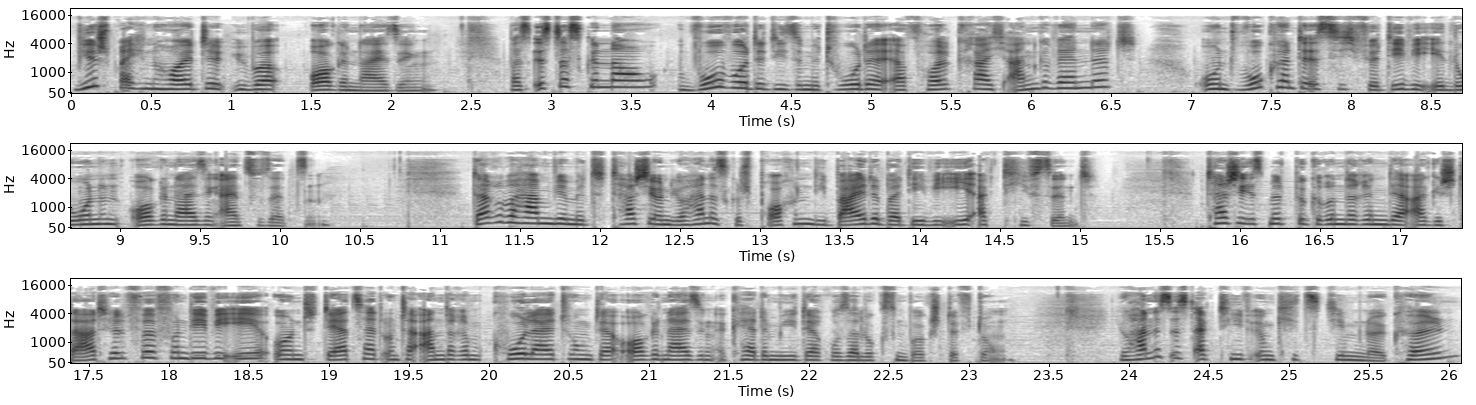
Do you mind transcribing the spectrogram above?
Wir sprechen heute über Organizing. Was ist das genau? Wo wurde diese Methode erfolgreich angewendet? Und wo könnte es sich für DWE lohnen, Organizing einzusetzen? Darüber haben wir mit Tashi und Johannes gesprochen, die beide bei DWE aktiv sind. Tashi ist Mitbegründerin der AG Starthilfe von DWE und derzeit unter anderem Co-Leitung der Organizing Academy der Rosa-Luxemburg-Stiftung. Johannes ist aktiv im Kiez-Team Neukölln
